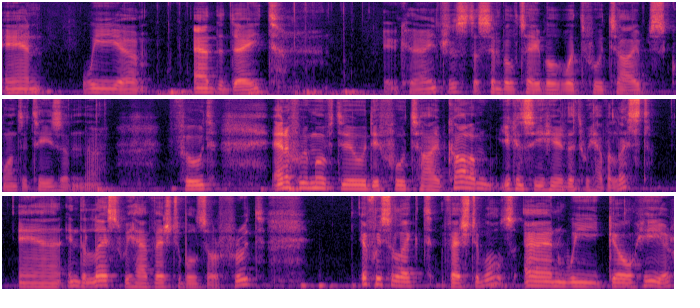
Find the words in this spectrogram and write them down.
and we um, add the date okay just a simple table with food types quantities and uh, food. And if we move to the food type column you can see here that we have a list. And in the list we have vegetables or fruit. If we select vegetables and we go here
